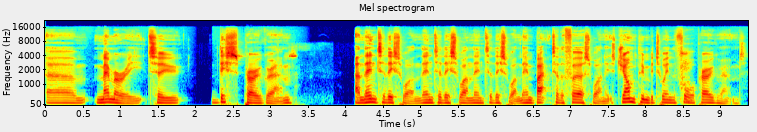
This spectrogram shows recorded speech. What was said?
um, memory to this program, and then to this one, then to this one, then to this one, then back to the first one. It's jumping between the four programs,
